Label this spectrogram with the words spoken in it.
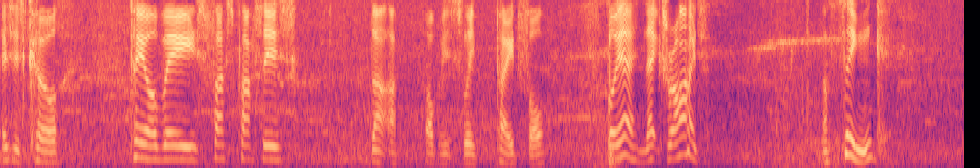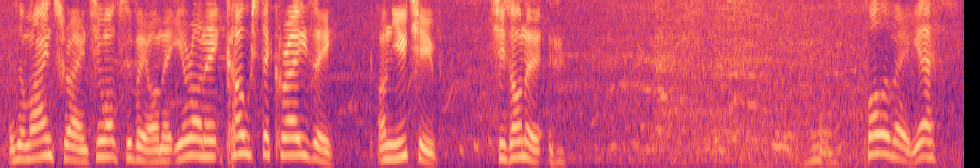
This is cool. POVs, fast passes, that I obviously paid for. But yeah, next ride. I think there's a mine train. She wants to be on it. You're on it. Coaster Crazy on YouTube. She's on it. follow me, yes.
